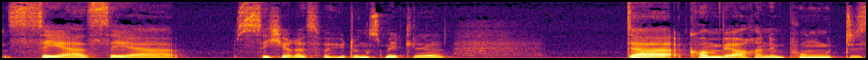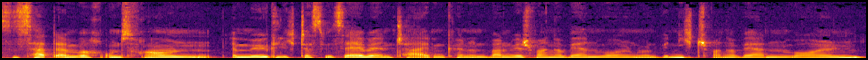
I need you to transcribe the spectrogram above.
sehr, sehr sicheres Verhütungsmittel da kommen wir auch an den Punkt, es hat einfach uns Frauen ermöglicht, dass wir selber entscheiden können, wann wir schwanger werden wollen, wann wir nicht schwanger werden wollen.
